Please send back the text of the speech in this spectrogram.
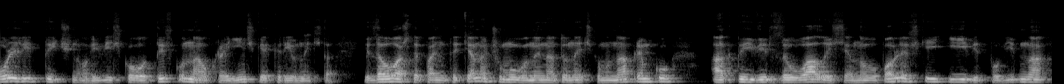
політичного і військового тиску на українське керівництво. І зауважте, пані Тетяно, чому вони на Донецькому напрямку активізувалися Новопавлівський і відповідно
